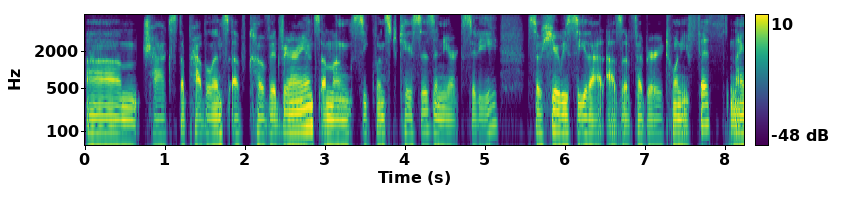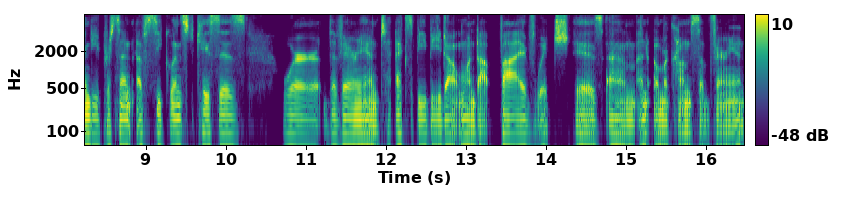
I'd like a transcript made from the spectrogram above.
um, tracks the prevalence of COVID variants among sequenced cases in New York City. So here we see that as of February 25th, 90% of sequenced cases were the variant XBB.1.5, which is um, an Omicron subvariant.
